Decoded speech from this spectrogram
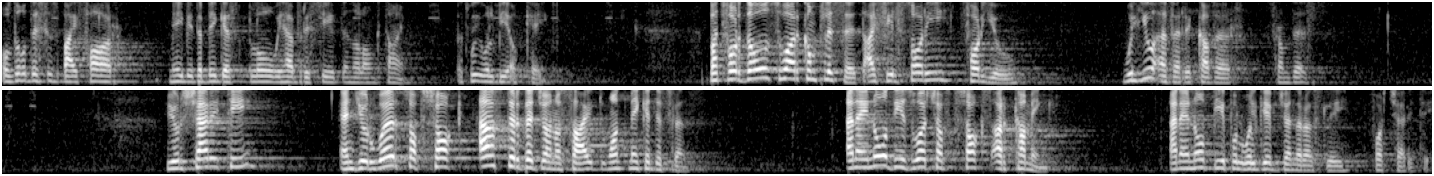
Although this is by far maybe the biggest blow we have received in a long time, but we will be okay. But for those who are complicit, I feel sorry for you Will you ever recover from this? Your charity and your words of shock after the genocide won't make a difference. And I know these words of shocks are coming. And I know people will give generously for charity.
